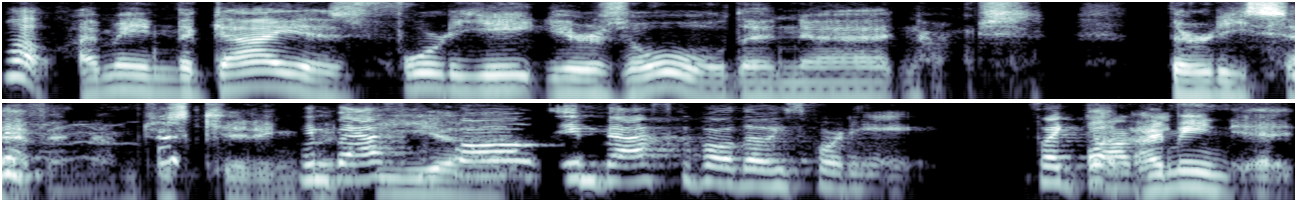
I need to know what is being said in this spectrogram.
Well, I mean, the guy is 48 years old and uh, no, 37. I'm just kidding. in basketball, he, uh, in basketball though, he's 48. It's like well, I mean, eh,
